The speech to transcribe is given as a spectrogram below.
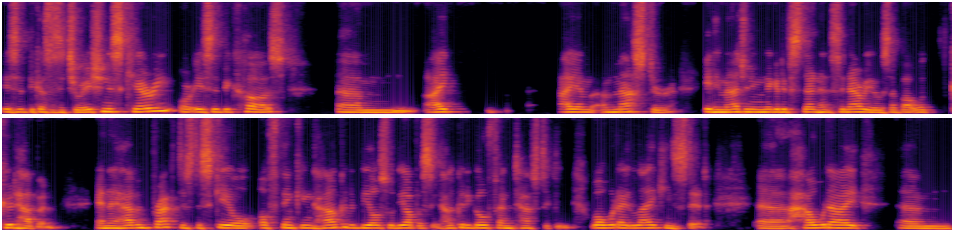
Is it because the situation is scary, or is it because um, I, I am a master in imagining negative scenarios about what could happen? And I haven't practiced the skill of thinking, how could it be also the opposite? How could it go fantastically? What would I like instead? Uh, how would I, um,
